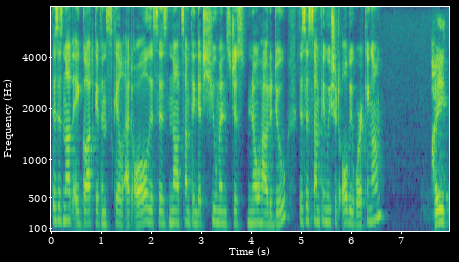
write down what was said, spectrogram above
this is not a god-given skill at all. This is not something that humans just know how to do. This is something we should all be working on. I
